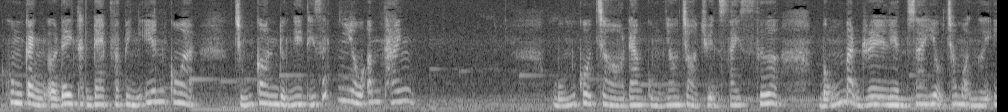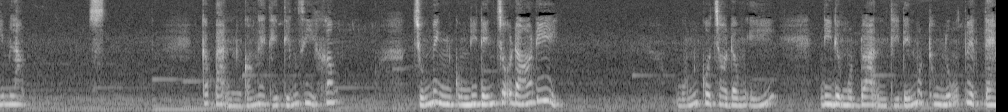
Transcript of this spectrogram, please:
khung cảnh ở đây thật đẹp và bình yên cô ạ. À. Chúng con được nghe thấy rất nhiều âm thanh. Bốn cô trò đang cùng nhau trò chuyện say sưa Bỗng bạn Rê liền ra hiệu cho mọi người im lặng Các bạn có nghe thấy tiếng gì không? Chúng mình cùng đi đến chỗ đó đi Bốn cô trò đồng ý Đi được một đoạn thì đến một thung lũng tuyệt đẹp.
